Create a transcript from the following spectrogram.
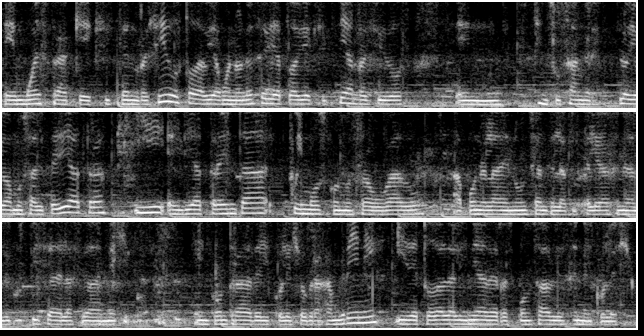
eh, muestra que existen residuos todavía. Bueno, en ese día todavía existían residuos en, en su sangre. Lo llevamos al pediatra y el día 30 fuimos con nuestro abogado a poner la denuncia ante la Fiscalía General de Justicia de la Ciudad de México en contra del Colegio Graham Greene y de toda la línea de en el colegio.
